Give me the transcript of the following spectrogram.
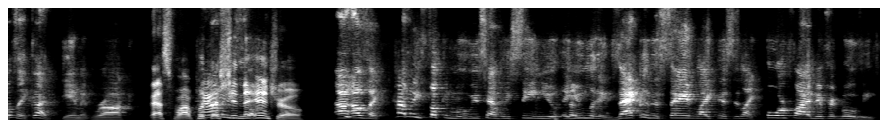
was like, God damn it, Rock. That's why I put How that shit in the fuck- intro. I, I was like, how many fucking movies have we seen you and you look exactly the same like this in like four or five different movies?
